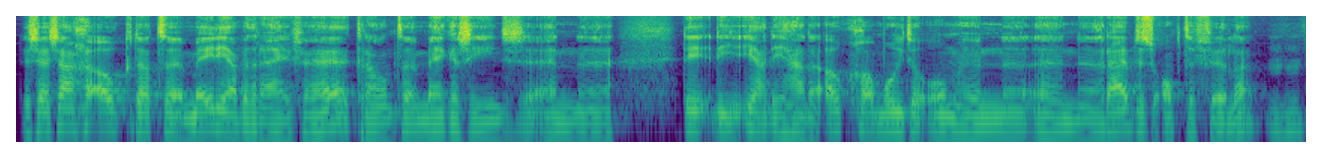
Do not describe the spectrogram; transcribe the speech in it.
Dus wij zagen ook dat uh, mediabedrijven, hè, kranten, magazines, en, uh, die, die, ja, die hadden ook gewoon moeite om hun, hun ruimtes op te vullen. Mm -hmm.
